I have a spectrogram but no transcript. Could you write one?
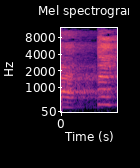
I,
